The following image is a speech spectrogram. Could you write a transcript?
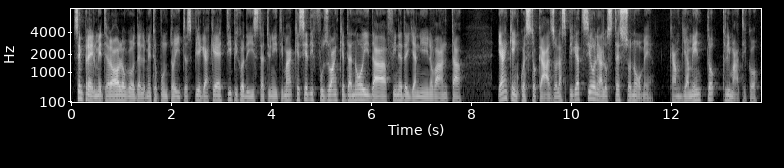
Sempre il meteorologo del meteo.it spiega che è tipico degli Stati Uniti, ma che si è diffuso anche da noi da fine degli anni 90 e anche in questo caso la spiegazione ha lo stesso nome, cambiamento climatico.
